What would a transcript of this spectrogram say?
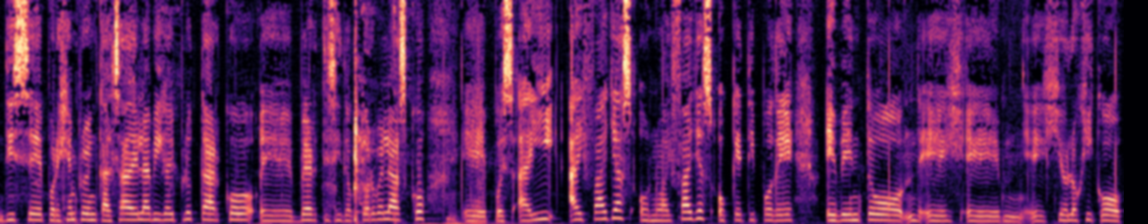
dice, por ejemplo, en Calzada de la Viga y Plutarco, eh, Vértiz y Doctor Velasco, eh, pues ahí hay fallas o no hay fallas o qué tipo de evento geológico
